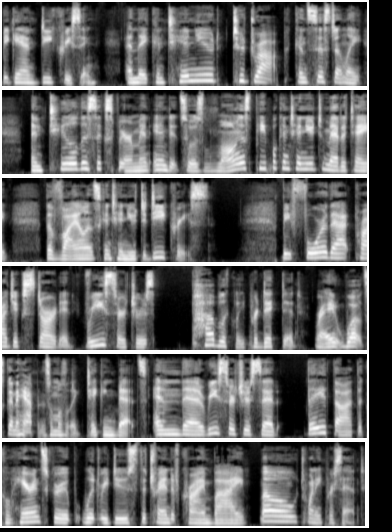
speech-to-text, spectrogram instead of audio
began decreasing. And they continued to drop consistently until this experiment ended. So as long as people continued to meditate, the violence continued to decrease. Before that project started, researchers publicly predicted, right, what's going to happen. It's almost like taking bets. And the researchers said they thought the coherence group would reduce the trend of crime by, oh, 20%.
